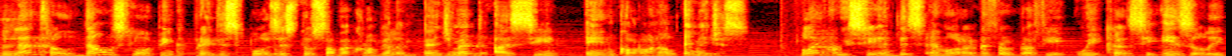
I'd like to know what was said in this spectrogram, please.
Lateral downsloping predisposes to subacromial impingement as seen in coronal images. Like we see in this MRI arthrography, we can see easily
